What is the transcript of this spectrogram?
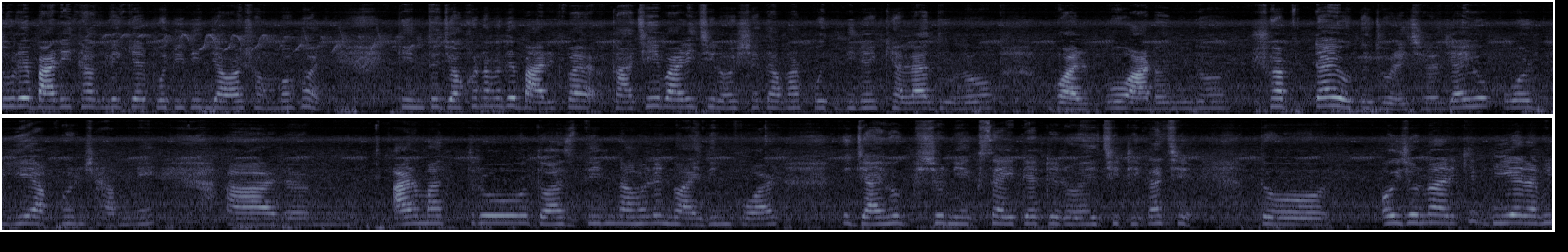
দূরে বাড়ি থাকলে কি আর প্রতিদিন যাওয়া সম্ভব হয়? কিন্তু যখন আমাদের বাড়ির কাছেই বাড়ি ছিল, ওর সাথে আমার প্রতিদিনের খেলাধুলো, গল্প, আনন্দ সবটাই ওকে জুড়েছিল। যাই হোক, ওর বিয়ে এখন সামনে। আর আর মাত্র দশ দিন না হলে নয় দিন পর। তো যাই হোক, ভীষণ এক্সাইটেড রয়েছি, ঠিক আছে? তো ওই জন্য আর কি বিয়ের আমি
